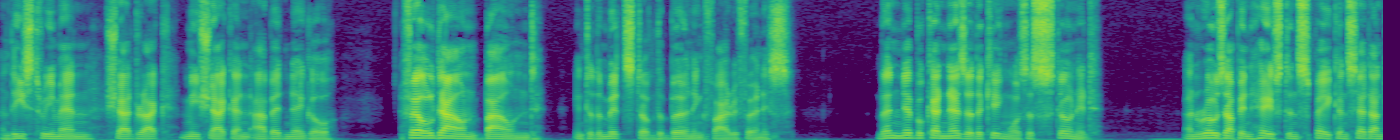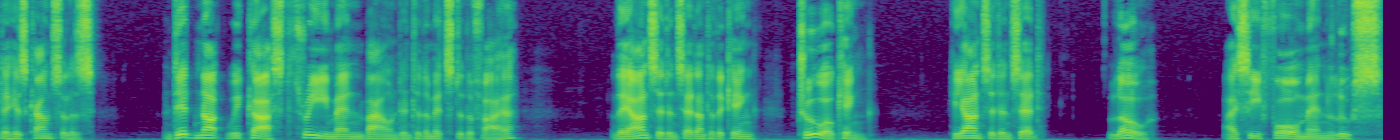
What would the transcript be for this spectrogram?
And these three men, Shadrach, Meshach, and Abednego, fell down bound into the midst of the burning fiery furnace. Then Nebuchadnezzar the king was astonished, and rose up in haste, and spake, and said unto his counsellors, Did not we cast three men bound into the midst of the fire? They answered and said unto the king, True, O king. He answered and said, Lo, I see four men loose,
